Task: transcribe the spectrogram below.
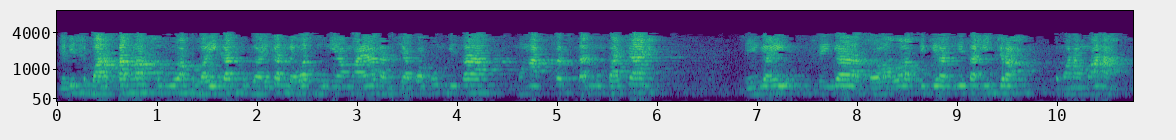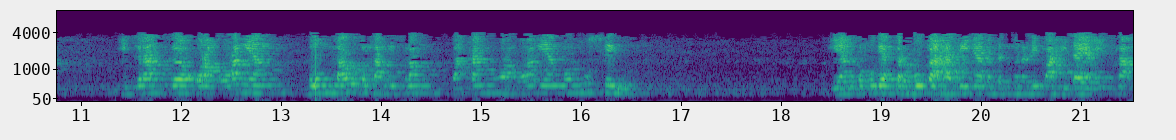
Jadi sebarkanlah semua kebaikan-kebaikan lewat dunia maya dan siapa pun bisa mengakses dan membacanya. Sehingga sehingga seolah-olah pikiran kita hijrah ke mana-mana. Hijrah ke orang-orang yang belum tahu tentang Islam, bahkan orang-orang yang non-muslim. Yang kemudian terbuka hatinya dan menerima hidayah Islam.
